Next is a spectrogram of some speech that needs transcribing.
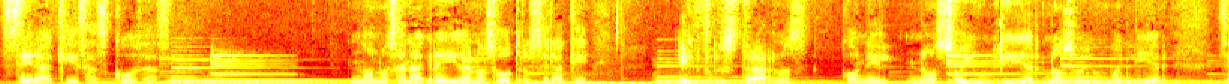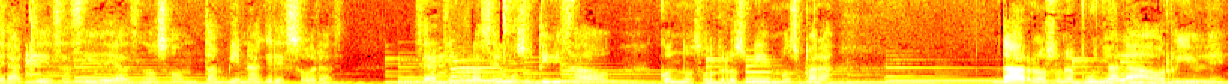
¿Será que esas cosas no nos han agredido a nosotros? ¿Será que el frustrarnos con el no soy un líder, no soy un buen líder, ¿Será que esas ideas no son también agresoras? ¿Será que no las hemos utilizado con nosotros mismos para darnos una puñalada horrible?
